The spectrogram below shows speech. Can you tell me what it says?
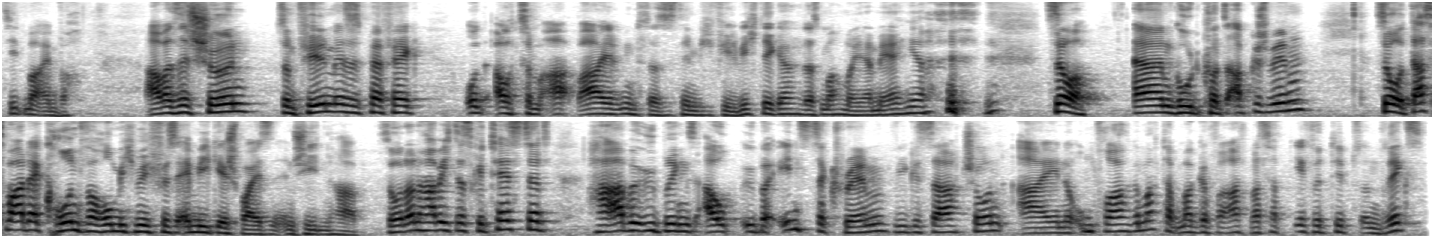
Sieht man einfach. Aber es ist schön. Zum Filmen ist es perfekt. Und auch zum Arbeiten. Das ist nämlich viel wichtiger. Das machen wir ja mehr hier. so, ähm, gut, kurz abgeschwimmen. So, das war der Grund, warum ich mich fürs MIG-Schweißen entschieden habe. So, dann habe ich das getestet, habe übrigens auch über Instagram, wie gesagt schon, eine Umfrage gemacht, habe mal gefragt, was habt ihr für Tipps und Tricks?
